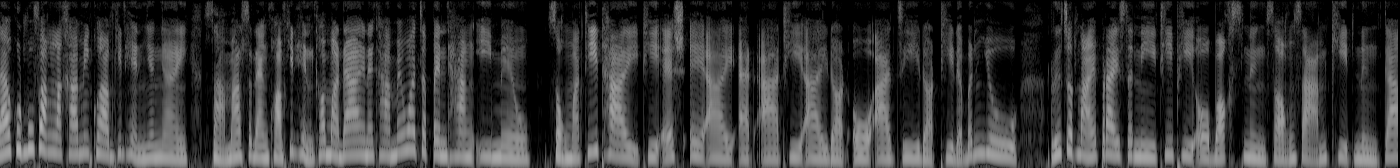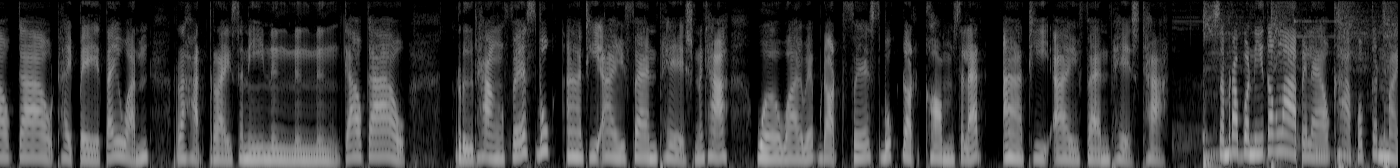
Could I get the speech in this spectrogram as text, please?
แล้วคุณผู้ฟังล่ะคะมีความคิดเห็นยังไง สามารถแสดงความคิดเห็นเข้ามาได้นะคะ ไม่ว่าจะเป็นทางอีเมล ส่งมาที่ไทย thai at rti org tw หรือจดหมายไปรษณีย์ที่ PO Box 123ขีด199 ไทเป ไต้หวัน รหัสไปรษณีย์11199หรือทาง Facebook RTI Fanpage นะคะ www.facebook.com/rti fanpage ค่ะ สำหรับวันนี้ต้องลาไปแล้วค่ะ พบกันใหม่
